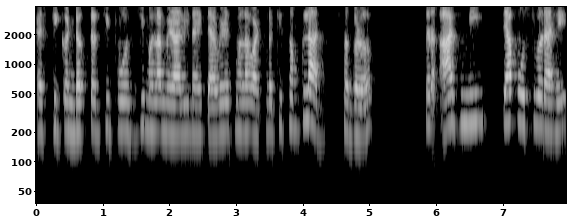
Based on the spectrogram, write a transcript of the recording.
एस टी कंडक्टरची पोस्ट जी मला मिळाली नाही त्यावेळेस मला वाटलं की संपलं आज सगळं. तर आज मी त्या पोस्टवर आहे.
